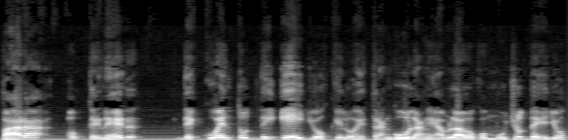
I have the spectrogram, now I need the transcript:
para obtener descuentos de ellos que los estrangulan, he hablado con muchos de ellos,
